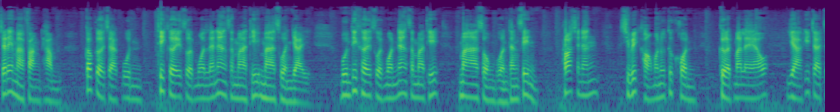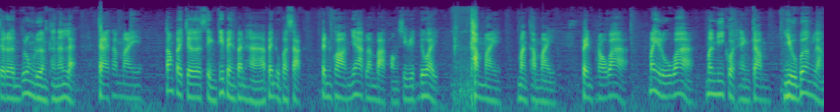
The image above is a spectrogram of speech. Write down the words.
จะได้มาฟังธรรมก็เกิดจากบุญที่เคยสวดมนต์และนั่งสมาธิมาส่วนใหญ่ บุญที่เคยสวดมนต์นั่งสมาธิมาส่งผลทั้งสิ้น เพราะฉะนั้นชีวิตของมนุษย์ทุกคนเกิดมาแล้ว อยากที่จะเจริญรุ่งเรืองทั้งนั้นแหละ แต่ทำไมต้องไปเจอสิ่งที่เป็นปัญหาเป็นอุปสรรค เป็นความยากลำบากของชีวิตด้วยทำไมมันทำไม เป็นเพราะว่าไม่รู้ว่ามันมีกฎแห่งกรรมอยู่เบื้องหลัง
